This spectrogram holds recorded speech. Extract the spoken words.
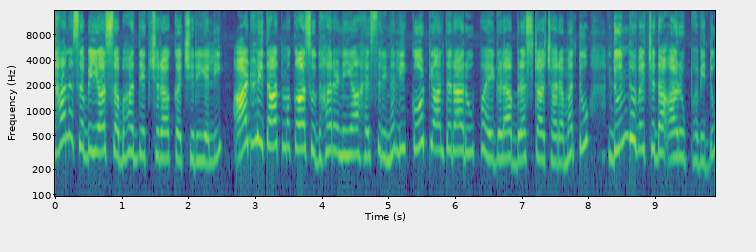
ವಿಧಾನಸಭೆಯ ಸಭಾಧ್ಯಕ್ಷರ ಕಚೇರಿಯಲ್ಲಿ ಆಡಳಿತಾತ್ಮಕ ಸುಧಾರಣೆಯ ಹೆಸರಿನಲ್ಲಿ ಕೋಟ್ಯಾಂತರ ರೂಪಾಯಿಗಳ ಭ್ರಷ್ಟಾಚಾರ ಮತ್ತು ದುಂದುವೆಚ್ಚದ ಆರೋಪವಿದ್ದು,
